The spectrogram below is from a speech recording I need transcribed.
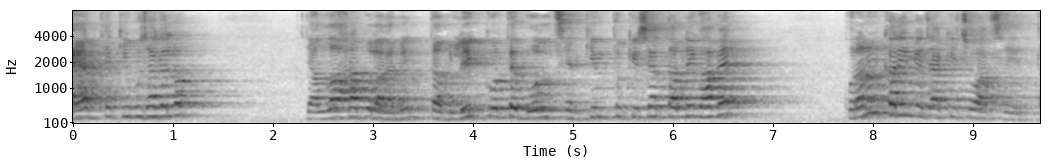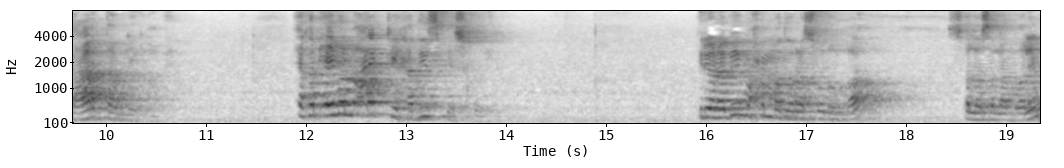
আয়াত থেকে কি বোঝা গেল? যে আল্লাহ রাবুল আলমিন তাবলিগ করতে বলছেন, কিন্তু কিসের তাবলিগ হবে? কোরআনুল করিমে যা কিছু আছে তার তাবলিগ হবে। এখন এই মর্ম আরেকটি হাদিস পেশ করি। প্রিয় নবী মোহাম্মদ রসুল্লাহ সাল্লাহ সাল্লাম বলেন,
